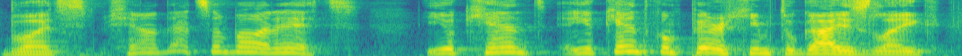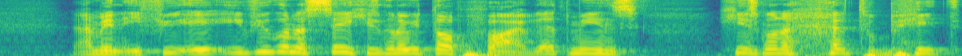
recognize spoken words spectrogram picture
but you know, that's about it. You can't you can't compare him to guys like I mean, if you if you're gonna say he's gonna be top five, that means he's gonna have to beat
